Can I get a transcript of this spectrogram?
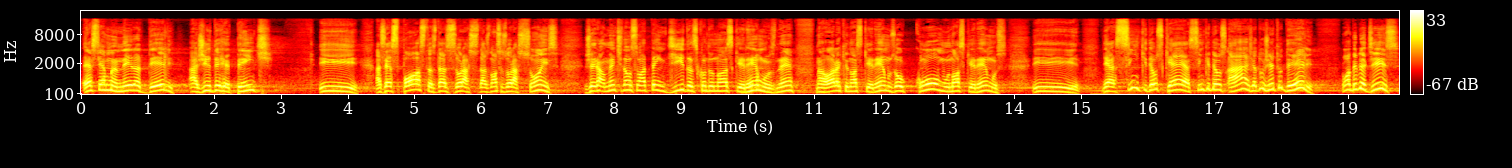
Essa é a maneira dele agir de repente. E as respostas das, orações, das nossas orações geralmente não são atendidas quando nós queremos, né? Na hora que nós queremos ou como nós queremos. E é assim que Deus quer, é assim que Deus age, é do jeito dele. Como a Bíblia diz,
